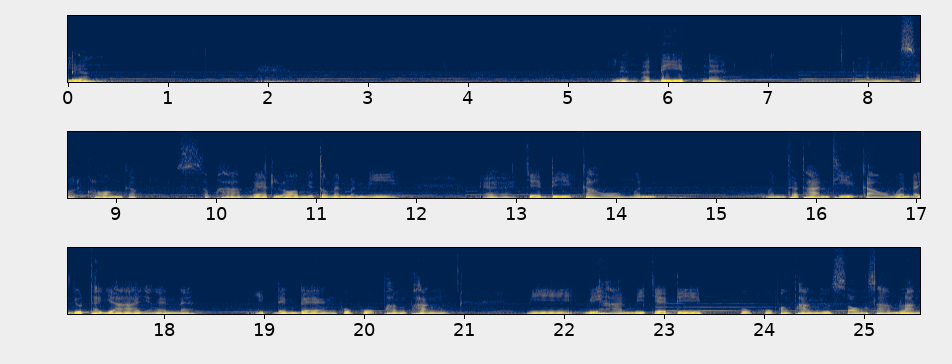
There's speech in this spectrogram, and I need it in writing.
เรื่องเรื่องอดีตนะมันสอดคล้องกับสภาพแวดล้อมอยู่ตรงนั้นมันมีเจดีย์เก่าเหมือนเหมือนสถานที่เก่าเหมือนอยุธยาอย่างนั้นนะอิฐแดงๆผุผุพังพังมีวิหารมีเจดีย์ผุผุพังพังอยู่สองสามหลัง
